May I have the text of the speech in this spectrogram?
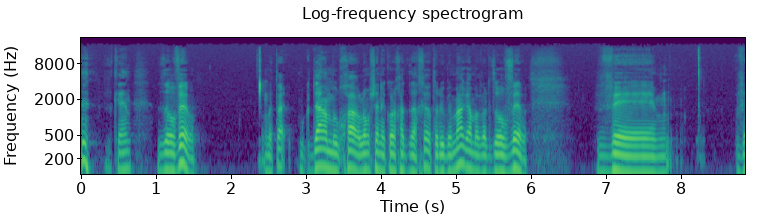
כן? זה עובר. מתי, מוקדם, מאוחר, לא משנה, כל אחד זה אחר, תלוי במה גם, אבל זה עובר. ו... ו...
